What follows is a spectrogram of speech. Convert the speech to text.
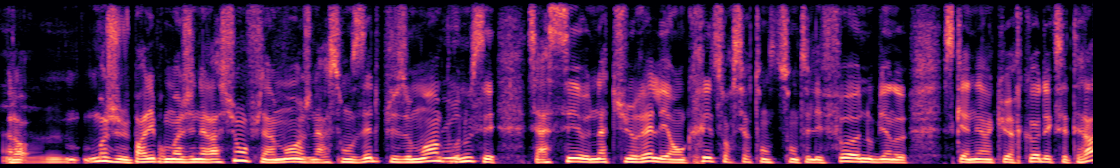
Alors, euh... moi, je vais parler pour ma génération, finalement, génération Z plus ou moins. Oui. Pour nous, c'est assez euh, naturel et ancré de sortir ton, son téléphone ou bien de scanner un QR code, etc.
